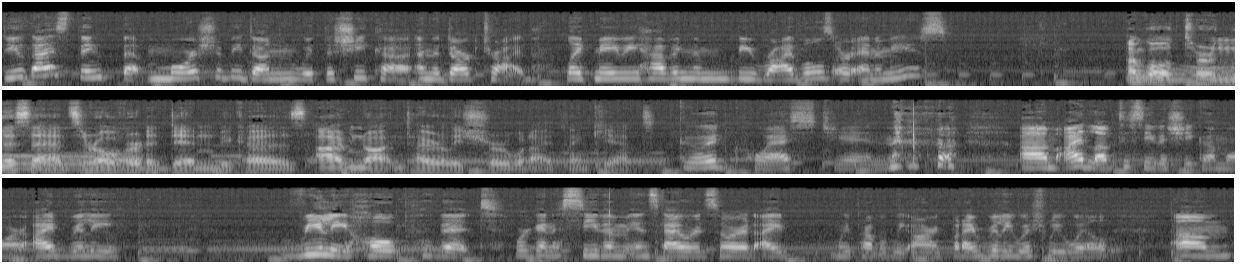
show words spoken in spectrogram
Do you guys think that more should be done with the Sheikah and the Dark Tribe? Like maybe having them be rivals or enemies? I'm going to turn this answer over to Din because I'm not entirely sure what I think yet. Good question. um, I'd love to see the Sheikah more. I'd really, really hope that we're gonna see them in Skyward Sword. I we probably aren't, but I really wish we will. Um,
